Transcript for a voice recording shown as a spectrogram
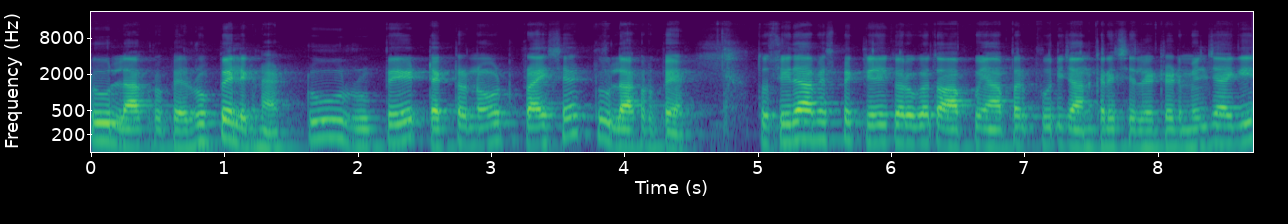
two lakh रुपए रुपए लिखना है। टू रुपए ट्रैक्टर नोट, प्राइस है टू लाख रुपए। तो सीधा आप इस पर क्लिक करोगे तो आपको यहाँ पर पूरी जानकारी से रिलेटेड मिल जाएगी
